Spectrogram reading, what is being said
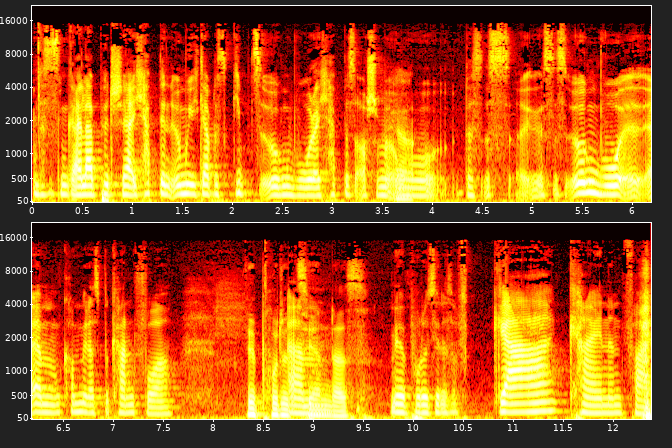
Das ist ein geiler Pitch, ja. Ich habe den irgendwie, ich glaube, das gibt's irgendwo oder ich habe das auch schon mal Ja. irgendwo. Das ist, es ist irgendwo, ähm, kommt mir das bekannt vor. Wir produzieren Ähm, das. Wir produzieren das auf gar keinen Fall.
